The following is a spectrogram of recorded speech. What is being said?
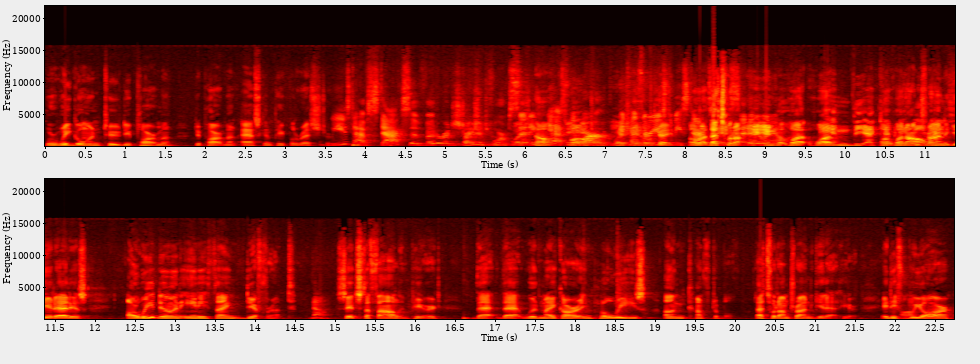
were we going to department, department, asking people to register? We used to have stacks of voter registration forms question. setting, No. yes, we were, because there used to Okay, be all right, that's what I, sitting what, around. what, what, And the what- activity what I'm trying to always- get at is, are we doing anything different No. since the filing period that, that would make our employees uncomfortable? That's what I'm trying to get at here. And if we uh-huh. are,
